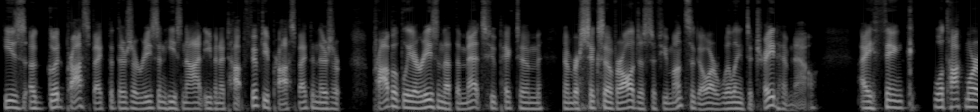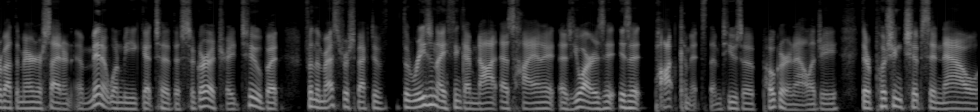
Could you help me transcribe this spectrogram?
he's a good prospect, but there's a reason he's not even a top 50 prospect. And there's a, probably a reason that the Mets, who picked him number six overall just a few months ago, are willing to trade him now. I think we'll talk more about the Mariners side in a minute when we get to the Segura trade too. But from the Mets perspective, the reason I think I'm not as high on it as you are is it is it pot commits them to use a poker analogy. They're pushing chips in now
